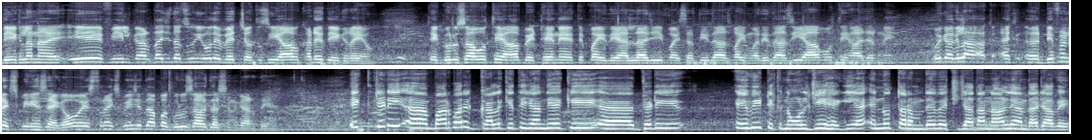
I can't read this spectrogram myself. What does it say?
ਦੇਖ ਲੈਣਾ ਇਹ ਫੀਲ ਕਰਦਾ ਜਿੱਦਾਂ ਤੁਸੀਂ ਉਹਦੇ ਵਿੱਚ ਹੋ ਤੁਸੀਂ ਆਪ ਖੜੇ ਦੇਖ ਰਹੇ ਹੋ। ਤੇ ਗੁਰੂ ਸਾਹਿਬ ਉੱਥੇ ਆਪ ਬੈਠੇ ਨੇ ਤੇ ਭਾਈ ਦਿਆਲਾ ਜੀ ਭਾਈ ਸਤੀਦਾਸ ਭਾਈ ਮਤੀਦਾਸ ਜੀ ਆਪ ਉੱਥੇ ਹਾਜ਼ਰ ਨੇ। ਉਹ ਇੱਕ ਅਗਲਾ ਡਿਫਰੈਂਟ ਐਕਸਪੀਰੀਅੰਸ ਹੈਗਾ। ਉਹ ਇਸ ਤਰ੍ਹਾਂ ਐਕਸਪੀਰੀਅੰਸ ਜਿੱਦਾਂ ਆਪਾਂ ਗੁਰੂ ਸਾਹਿਬ ਦੇ ਦਰਸ਼ਨ ਕਰਦੇ ਹਾਂ। ਇੱਕ ਜਿਹੜੀ ਬਾਰ-ਬਾਰ ਗੱਲ ਕੀਤੀ ਜਾਂਦੀ ਹੈ ਕਿ ਜਿਹੜੀ ਇਹ ਵੀ ਟੈਕਨੋਲੋਜੀ ਹੈਗੀ ਆ, ਇਹਨੂੰ ਧਰਮ ਦੇ ਵਿੱਚ ਜ਼ਿਆਦਾ ਨਾ ਲਿਆਂਦਾ ਜਾਵੇ।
